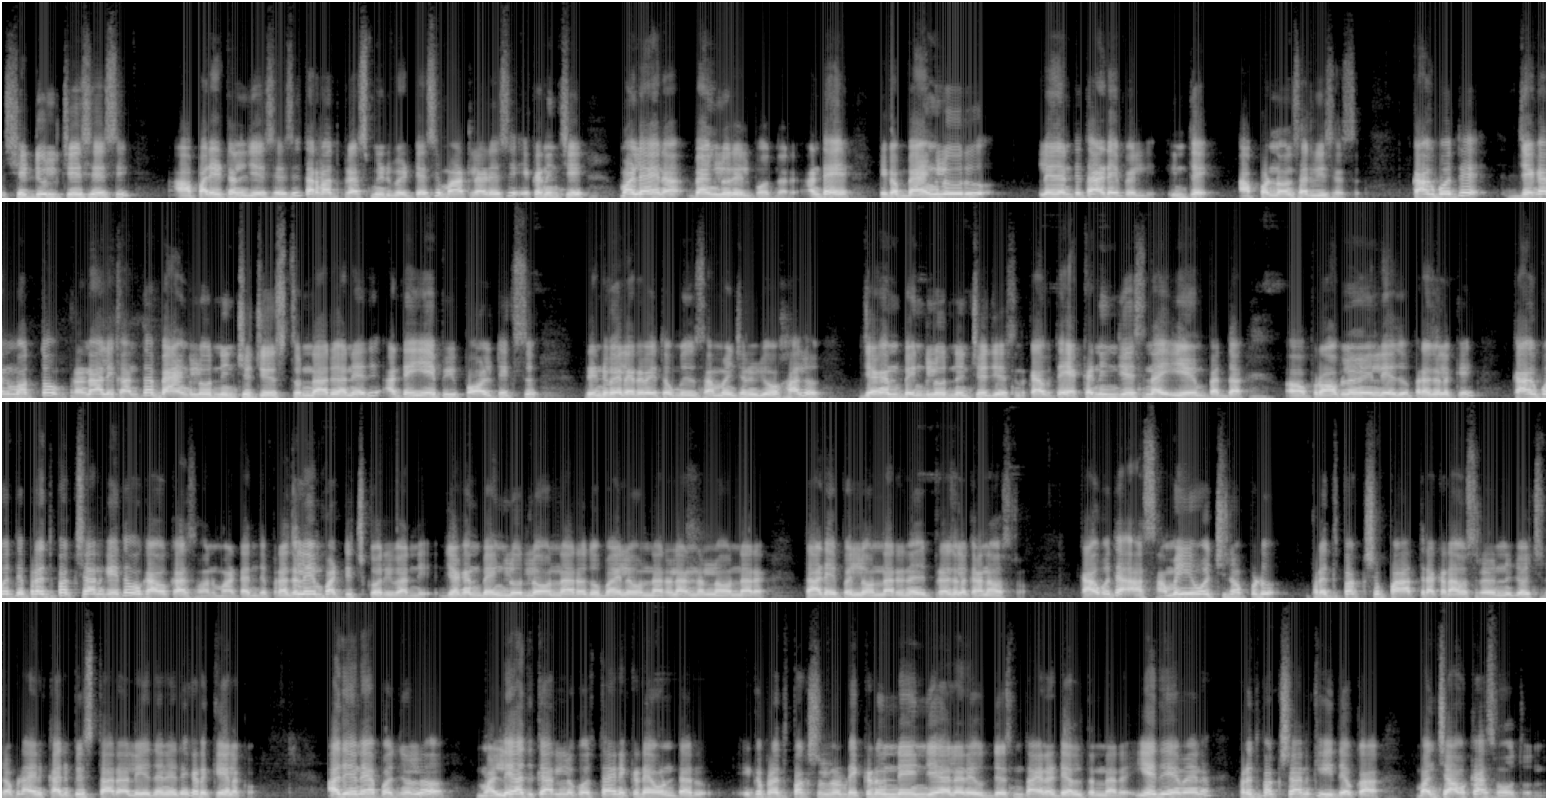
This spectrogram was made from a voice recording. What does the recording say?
షెడ్యూల్ చేసేసి ఆ పర్యటనలు చేసేసి తర్వాత ప్రెస్ మీట్ పెట్టేసి మాట్లాడేసి ఇక్కడ నుంచి మళ్ళీ ఆయన బెంగళూరు వెళ్ళిపోతున్నారు. అంటే ఇక బెంగళూరు లేదంటే తాడేపల్లి ఇంతే అప్ అండ్ డౌన్ సర్వీసెస్. కాకపోతే జగన్ మొత్తం ప్రణాళిక అంతా బెంగళూరు నుంచే చేస్తున్నారు అనేది అంటే ఏపీ పాలిటిక్స్ రెండు వేల ఇరవై తొమ్మిదికి సంబంధించిన వ్యూహాలు జగన్ బెంగళూరు నుంచే చేస్తున్నారు. కాకపోతే ఎక్కడి నుంచి చేసినా ఏం పెద్ద ప్రాబ్లం ఏం లేదు ప్రజలకి. కాకపోతే ప్రతిపక్షానికి అయితే ఒక అవకాశం అనమాట అంతే. ప్రజలు ఏం పట్టించుకోరు ఇవన్నీ. జగన్ బెంగళూరులో ఉన్నారా దుబాయ్లో ఉన్నారా లండన్లో ఉన్నారా తాడేపల్లిలో ఉన్నారా అనేది ప్రజలకు అనవసరం. కాకపోతే ఆ సమయం వచ్చినప్పుడు ప్రతిపక్ష పాత్ర అక్కడ అవసరం వచ్చినప్పుడు ఆయన కనిపిస్తారా లేదనేది ఇక్కడ కీలకం. అదే నేపథ్యంలో మళ్ళీ అధికారంలోకి వస్తే ఆయన ఇక్కడే ఉంటారు. ఇక ప్రతిపక్షంలో ఇక్కడ ఉండి ఏం చేయాలనే ఉద్దేశంతో ఆయన వెళ్తున్నారు. ఏది ఏమైనా ప్రతిపక్షానికి ఇది ఒక మంచి అవకాశం అవుతుంది.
